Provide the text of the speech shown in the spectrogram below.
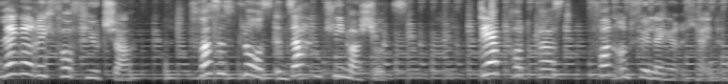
Längerich for Future. Was ist los in Sachen Klimaschutz? Der Podcast von und für LängericherInnen.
